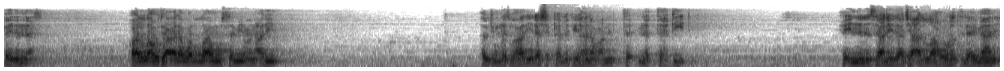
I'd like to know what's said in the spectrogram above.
بين الناس. قال الله تعالى والله سميع عليم. الجملة هذه لا شك أن فيها نوع من التهديد. فإن الإنسان إذا جعل الله عرضة لأيمانه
